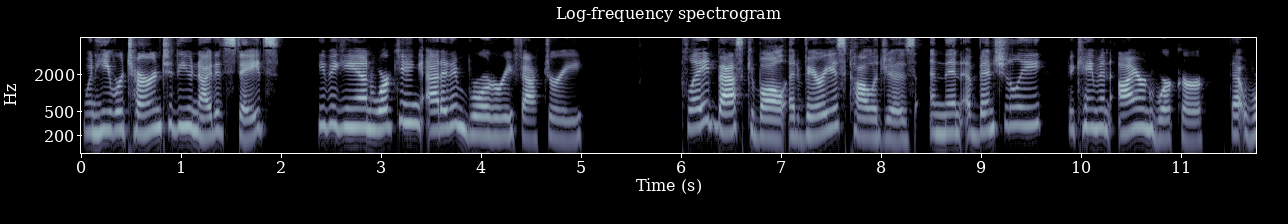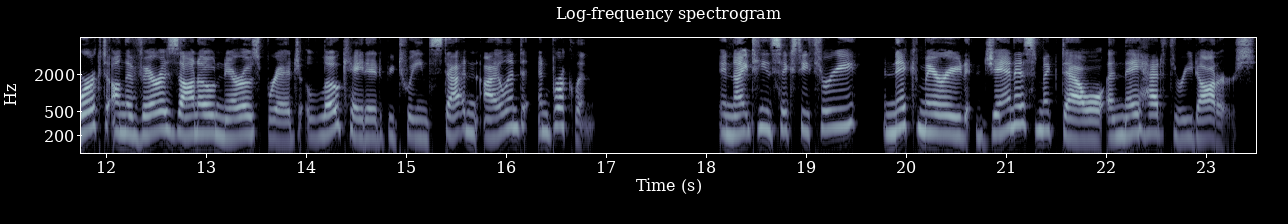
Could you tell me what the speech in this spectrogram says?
When he returned to the United States, he began working at an embroidery factory, played basketball at various colleges, and then eventually became an iron worker that worked on the Verrazano Narrows Bridge located between Staten Island and Brooklyn. In 1963, Nick married Janice McDowell and they had three daughters.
